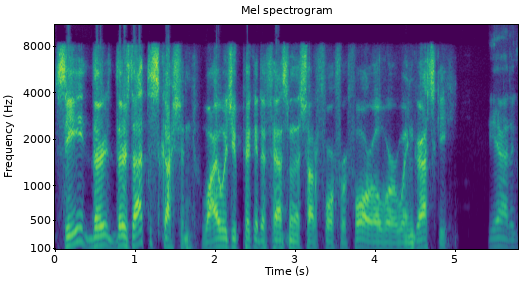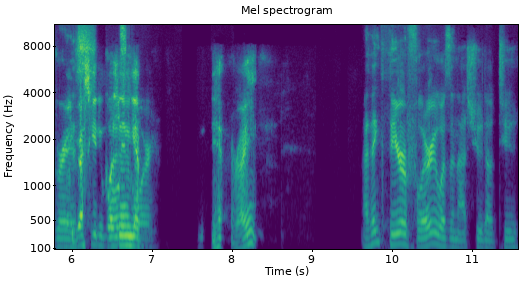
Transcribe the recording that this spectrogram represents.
See, there there's that discussion. Why would you pick a defenseman that shot a four for four over Wayne Gretzky? Yeah, the greatest. Gretzky goal wasn't even get- Yeah, right. I think Theo Fleury was in that shootout too.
